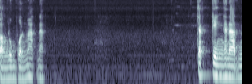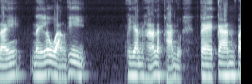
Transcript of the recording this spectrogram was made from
ฝั่งลุงพลมากนักจะเก่งขนาดไหนในระหว่างที่พยานหาหลักฐานอยู่ แต่การไป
